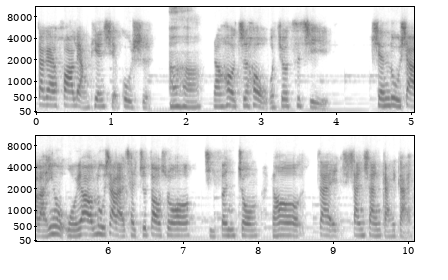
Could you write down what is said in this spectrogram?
大概花两天写故事。嗯哼，然后之后我就自己先录下来，因为我要录下来才知道说几分钟，然后再删删改改，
